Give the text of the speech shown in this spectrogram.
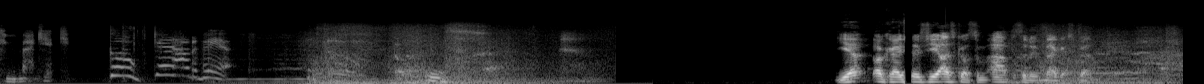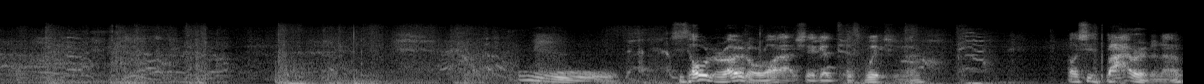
Freaking magic. Go! Get out of here! Yeah, okay, so she has got some absolute mega strength. Ooh. She's holding her own alright, actually, against this witch, you know. Oh, she's battering her now.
